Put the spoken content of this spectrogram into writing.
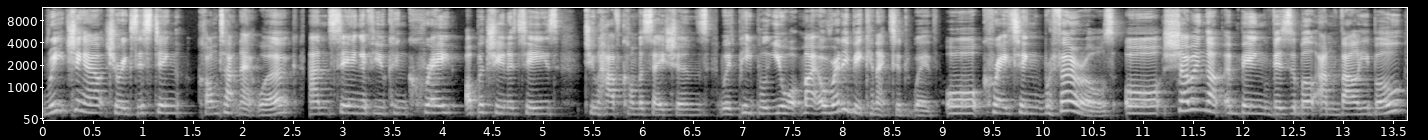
reaching out to your existing contact network and seeing if you can create opportunities to have conversations with people you might already be connected with, or creating referrals, or showing up and being visible and valuable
